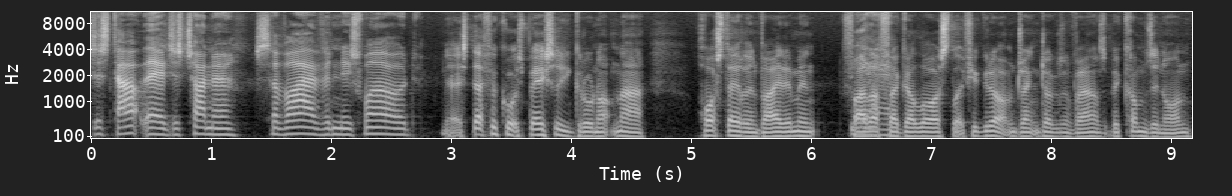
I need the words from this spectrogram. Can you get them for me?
just out there, just trying to survive in this world. Yeah, it's difficult, especially growing up in a hostile environment. Father Yeah. figure lost. Like if you grow up and drink drugs and violence, it becomes a norm.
